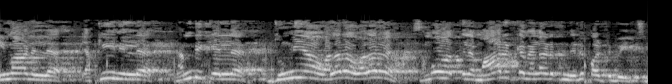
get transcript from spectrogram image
ஈமான் இல்ல யக்கீன் இல்ல நம்பிக்கை இல்ல துனியா வளர வளர சமூகத்துல மாறுக்கம் எங்களுக்கு நெடுப்பட்டு போயிடுச்சு.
